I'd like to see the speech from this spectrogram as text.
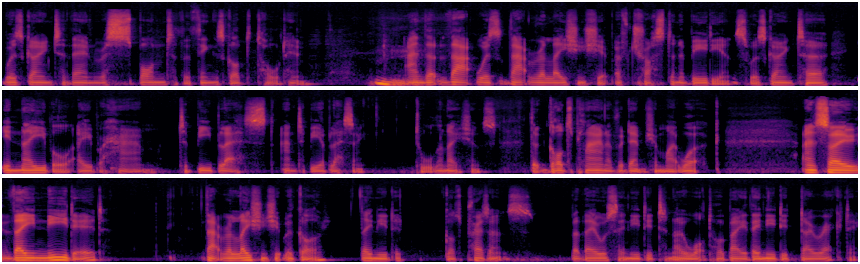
was going to then respond to the things God told him. Mm. And that that was that relationship of trust and obedience was going to enable Abraham to be blessed and to be a blessing to all the nations. That God's plan of redemption might work. And so they needed that relationship with God. They needed God's presence, but they also needed to know what to obey. They needed directing.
